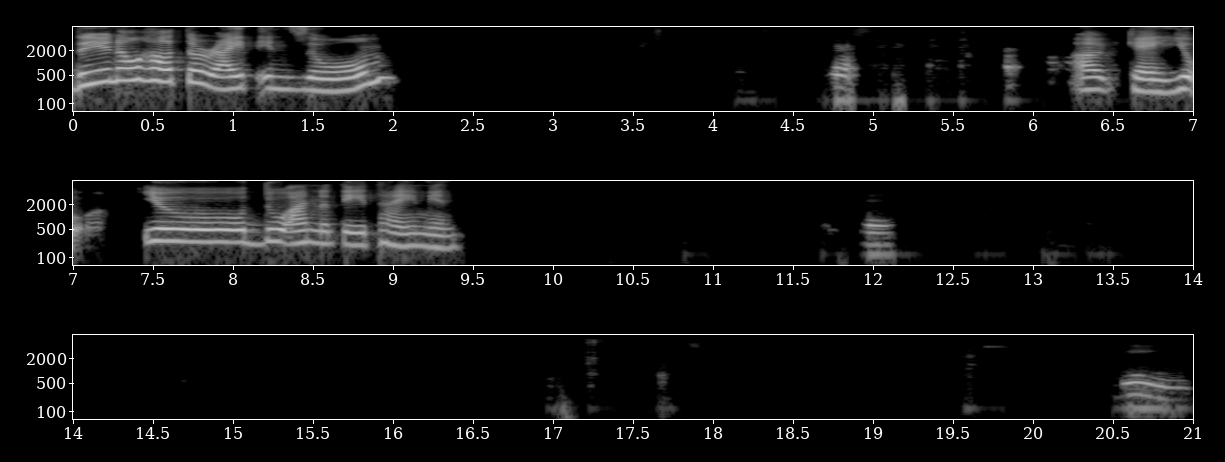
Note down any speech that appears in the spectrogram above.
Do you know how to write in Zoom? Yes. Okay, you you do annotate, Hyman. Okay. B.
